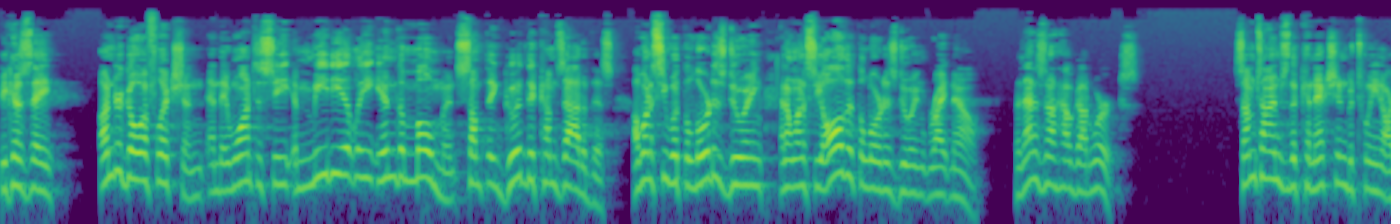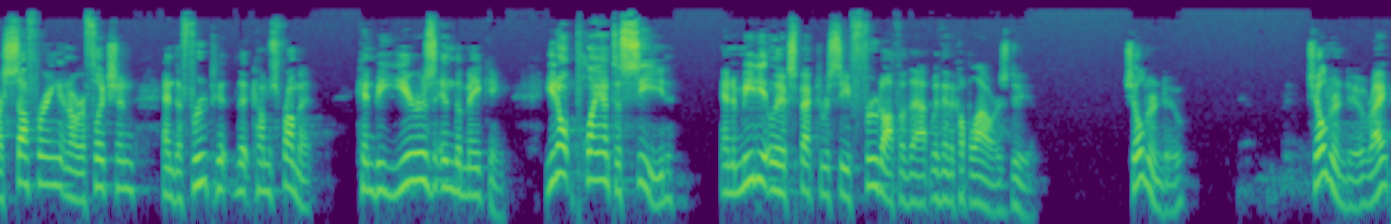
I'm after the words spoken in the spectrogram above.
Because they undergo affliction and they want to see immediately in the moment something good that comes out of this. I want to see what the Lord is doing and I want to see all that the Lord is doing right now. But that is not how God works. Sometimes the connection between our suffering and our affliction and the fruit that comes from it can be years in the making. You don't plant a seed and immediately expect to receive fruit off of that within a couple hours, do you? Children do. Children do, right?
